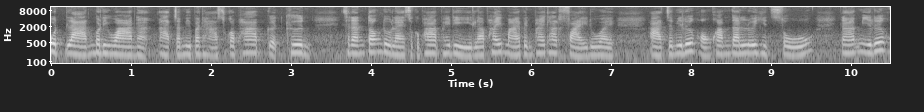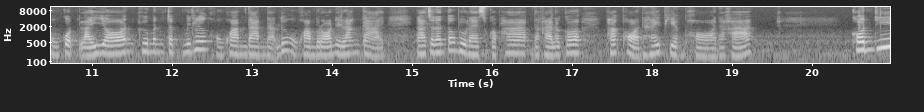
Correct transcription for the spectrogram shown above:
บุตรหลานบริวารอะอาจจะมีปัญหาสุขภาพเกิดขึ้น ฉะนั้นต้องดูแลสุขภาพให้ดี แล้วไพ่ไม้เป็นไพ่ธาตุไฟด้วย อาจจะมีเรื่องของความดันโลหิตสูงนะมีเรื่องของกรดไหลย้อน คือมันจะมีเรื่องของความดันอะเรื่องของความร้อนในร่างกายนะฉะนั้นต้องดูแลสุขภาพนะคะ แล้วก็พักผ่อนให้เพียงพอนะคะ คนที่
